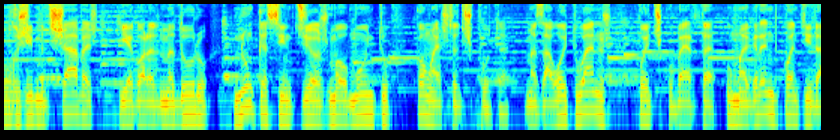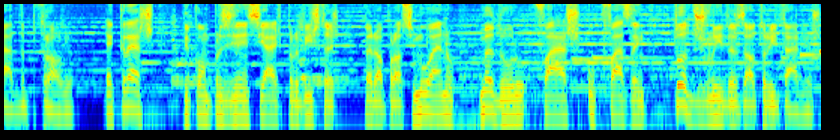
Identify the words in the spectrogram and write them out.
O regime de Chávez e agora de Maduro nunca se entusiasmou muito com esta disputa, mas há oito anos foi descoberta uma grande quantidade de petróleo. Acresce que, com presidenciais previstas para o próximo ano, Maduro faz o que fazem todos os líderes autoritários:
